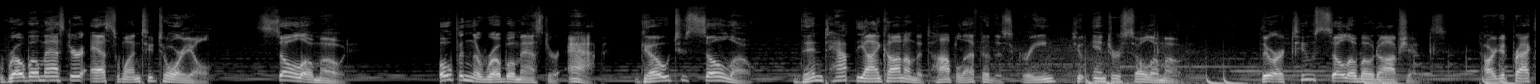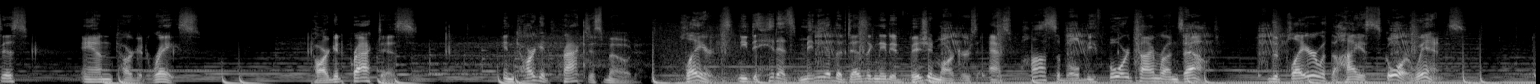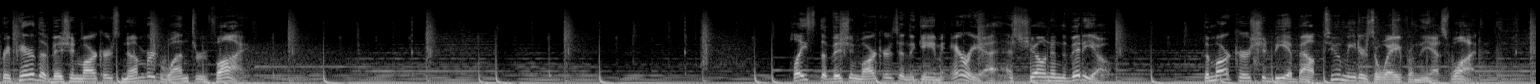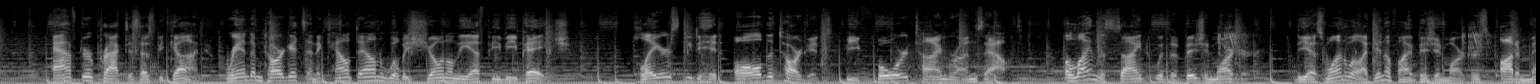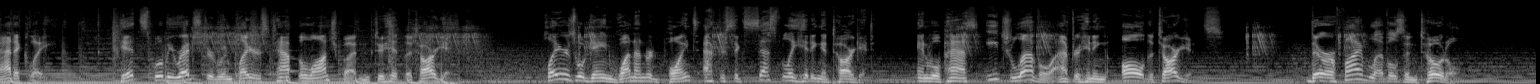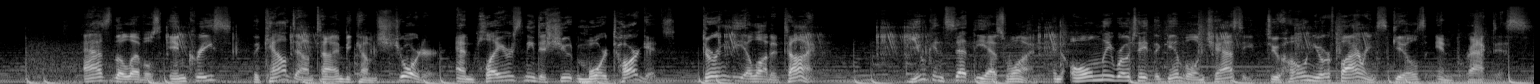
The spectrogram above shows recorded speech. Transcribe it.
RoboMaster S1 Tutorial Solo Mode Open the RoboMaster app, go to Solo, then tap the icon on the top left of the screen to enter Solo Mode. There are two Solo Mode options, Target Practice and Target Race. Target Practice In Target Practice mode, players need to hit as many of the designated vision markers as possible before time runs out. The player with the highest score wins. Prepare the vision markers numbered 1 through 5. Place the vision markers in the game area as shown in the video. The marker should be about 2 meters away from the S1. After practice has begun, random targets and a countdown will be shown on the FPV page. Players need to hit all the targets before time runs out. Align the sight with the vision marker. The S1 will identify vision markers automatically. Hits will be registered when players tap the launch button to hit the target. Players will gain 100 points after successfully hitting a target and will pass each level after hitting all the targets. There are 5 levels in total. As the levels increase, the countdown time becomes shorter and players need to shoot more targets during the allotted time. You can set the S1 and only rotate the gimbal and chassis to hone your firing skills in practice.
